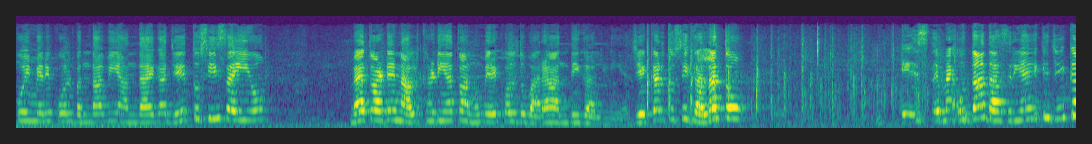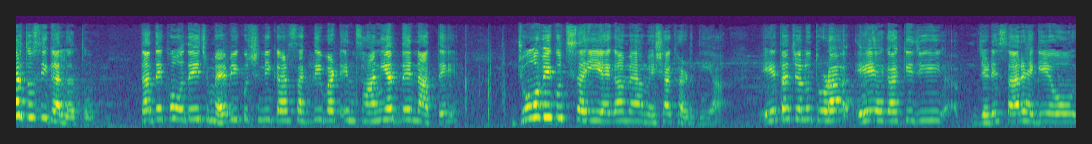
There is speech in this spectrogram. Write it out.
ਕੋਈ ਮੇਰੇ ਕੋਲ ਬੰਦਾ ਵੀ ਆਂਦਾ ਹੈਗਾ, ਜੇ ਤੁਸੀਂ ਸਹੀ ਹੋ, ਮੈਂ ਤੁਹਾਡੇ ਨਾਲ ਖੜੀ ਆ ਤੁਹਾਨੂੰ ਮੇਰੇ ਕੋਲ ਦੁਬਾਰਾ ਆਉਣ ਦੀ ਗੱਲ ਨਹੀਂ ਹੈ। ਜੇਕਰ ਤੁਸੀਂ ਗਲਤ ਹੋ, ਇਸ ਤੇ ਮੈਂ ਉਦਾਂ ਦੱਸ ਰਹੀ ਹਾਂ ਕਿ ਜੇਕਰ ਤੁਸੀਂ ਗਲਤ ਹੋ ਤਾਂ ਦੇਖੋ ਉਹਦੇ ਵਿੱਚ ਮੈਂ ਵੀ ਕੁਝ ਨਹੀਂ ਕਰ ਸਕਦੀ ਬਟ ਇਨਸਾਨੀਅਤ ਦੇ ਨਾਤੇ ਜੋ ਵੀ ਕੁਝ ਸਹੀ ਹੈਗਾ, ਮੈਂ ਹਮੇਸ਼ਾ ਖੜਦੀ ਆ ਇਹ ਤਾਂ ਚਲੋ ਥੋੜਾ ਇਹ ਹੈਗਾ ਕਿ ਜੀ ਜਿਹੜੇ ਸਰ ਹੈਗੇ ਉਹ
